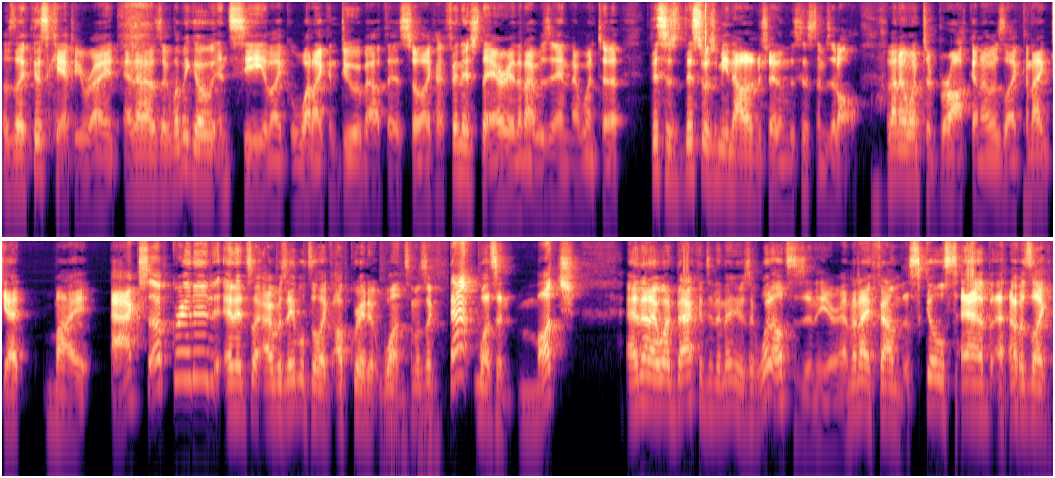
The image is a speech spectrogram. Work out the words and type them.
I was like, this can't be right. And then I was like, let me go and see like what I can do about this. So like I finished the area that I was in. I went to this is this was me not understanding the systems at all. And then I went to Brok and I was like, can I get my axe upgraded? And it's like I was able to like upgrade it once. And I was like, that wasn't much. And then I went back into the menu. I was like, what else is in here? And then I found the skills tab and I was like,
